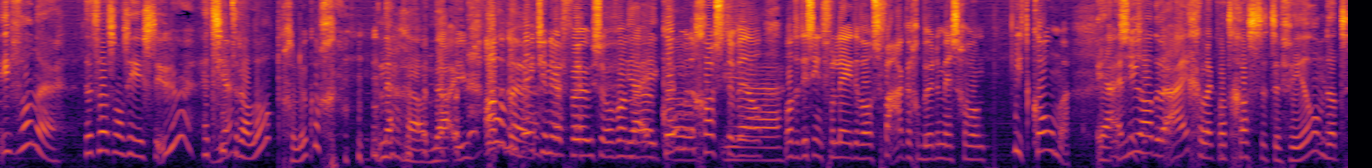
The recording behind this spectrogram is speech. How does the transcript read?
Yvonne, dat was ons eerste uur. Het zit Ja. er al op. Gelukkig. Nou, nou, nou. Altijd een beetje nerveus zo van, Ja, ik komen de gasten Ja. wel? Want het is in het verleden wel eens vaker gebeurd mensen gewoon niet komen. Ja, en zit nu je- hadden we eigenlijk wat gasten te veel, omdat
